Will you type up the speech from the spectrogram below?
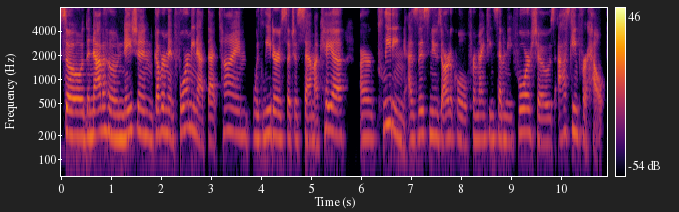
So the Navajo Nation government forming at that time with leaders such as Sam Ahkeah are pleading, as this news article from 1974 shows, asking for help.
